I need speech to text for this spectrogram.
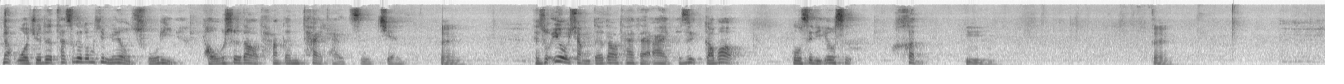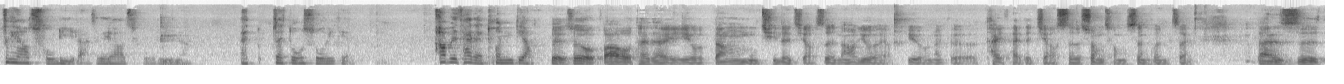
那我觉得他这个东西没有处理，投射到他跟太太之间。对，你说又想得到太太爱，可是搞不好骨子里又是恨。嗯，对，这个要处理了，这个要处理了。来，再多说一点，怕被太太吞掉。对，所以我把我太太也有当母亲的角色，然后又有又有那个太太的角色，双重身份在。但是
